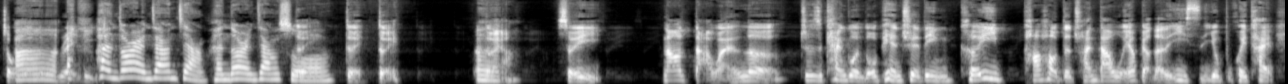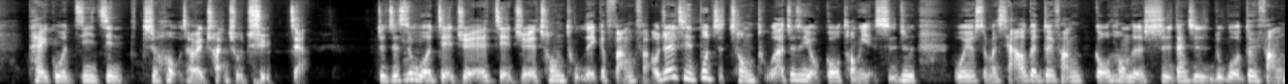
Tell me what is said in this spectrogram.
中文那么锐利。呃、很多人这样讲，很多人这样说，对对对，嗯、对啊。所以，然后打完了，就是看过很多遍，确定可以好好的传达我要表达的意思，又不会太太过激进之后，我才会传出去，这样。就只是我解决、嗯、解决冲突的一个方法。我觉得其实不止冲突啦，就是有沟通也是。就是我有什么想要跟对方沟通的事，但是如果对方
